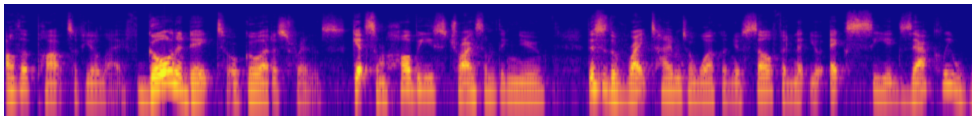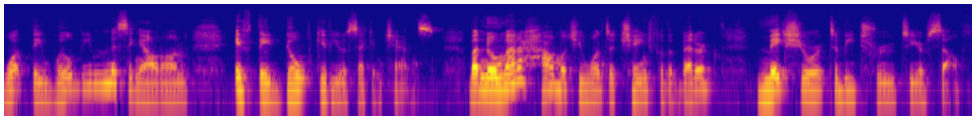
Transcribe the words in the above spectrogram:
other parts of your life. Go on a date or go out as friends. Get some hobbies, try something new. This is the right time to work on yourself and let your ex see exactly what they will be missing out on if they don't give you a second chance. But no matter how much you want to change for the better, make sure to be true to yourself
